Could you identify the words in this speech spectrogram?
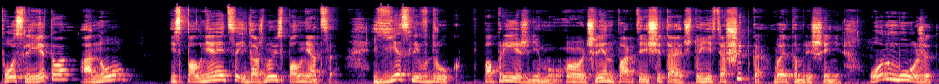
после этого оно исполняется и должно исполняться. Если вдруг по-прежнему э, член партии считает, что есть ошибка в этом решении, он может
